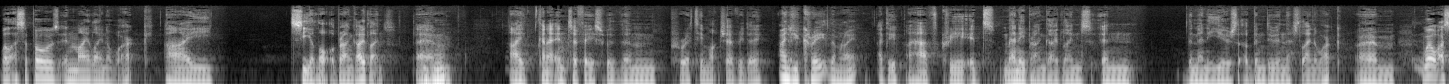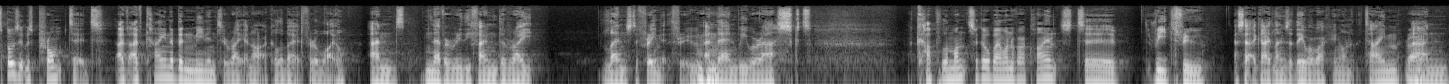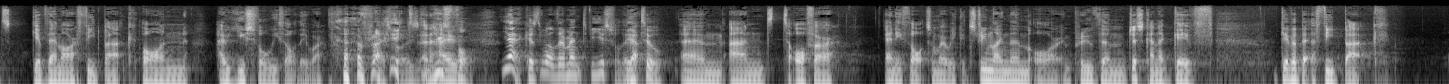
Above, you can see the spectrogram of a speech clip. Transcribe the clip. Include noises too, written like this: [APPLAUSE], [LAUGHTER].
Well, I suppose in my line of work, I see a lot of brand guidelines. Um, I kind of interface with them pretty much every day. And you create them, right? I do. I have created many brand guidelines in the many years that I've been doing this line of work. Um, well, I suppose it was prompted. I've, I've kind of been meaning to write an article about it for a while and never really found the right lens to frame it through. And then we were asked a couple of months ago by one of our clients to read through a set of guidelines that they were working on at the time Right. and give them our feedback on how useful we thought they were. [LAUGHS] I suppose. And Useful. How, yeah, because well, they're meant to be useful. They're Yep. a tool, um, and to offer any thoughts on where we could streamline them or improve them. Just kind of give give a bit of feedback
